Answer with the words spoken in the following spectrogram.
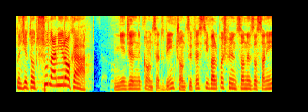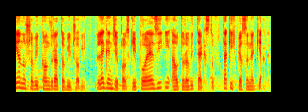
Będzie to Tsunami Rocka! Niedzielny koncert. Wieńczący festiwal poświęcony zostanie Januszowi Kondratowiczowi, legendzie polskiej poezji i autorowi tekstów, takich piosenek jak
